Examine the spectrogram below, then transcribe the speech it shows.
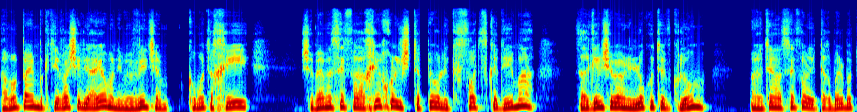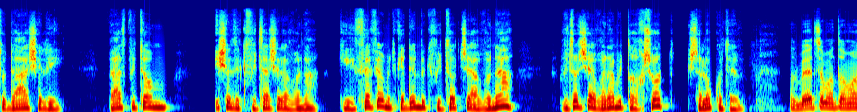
והמון פעמים בכתיבה שלי היום אני מבין שהמקומות הכי, שבהם הספר הכי יכול להשתפר או לקפוץ קדימה, זה הרגעים שבהם אני לא כותב כלום, ואני נותן לספר להתערבל בתודעה שלי, ואז פתאום יש איזו קפיצה של הבנה. כי ספר מתקדם בקפיצות של הבנה, קפיצות של הבנה מתרחשות כשאתה לא כותב. אז בעצם אתה אומר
